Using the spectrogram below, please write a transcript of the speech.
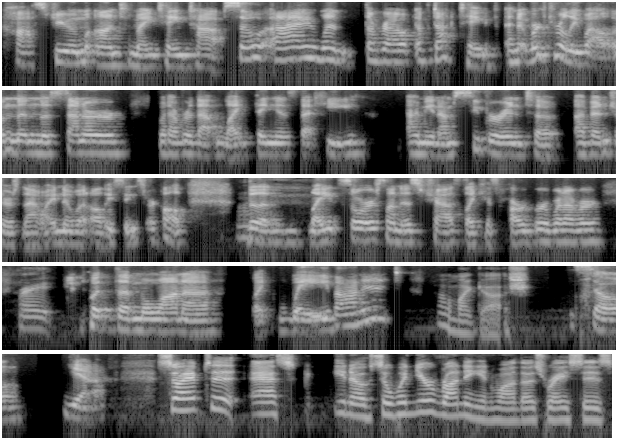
costume onto my tank top. So I went the route of duct tape and it worked really well. And then the center, whatever that light thing is that he, I mean, I'm super into Avengers now. I know what all these things are called. Mhm. The light source on his chest, like his heart or whatever, Right. put the Moana like wave on it. Oh my gosh. So yeah. So I have to ask, you know, so when you're running in one of those races,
